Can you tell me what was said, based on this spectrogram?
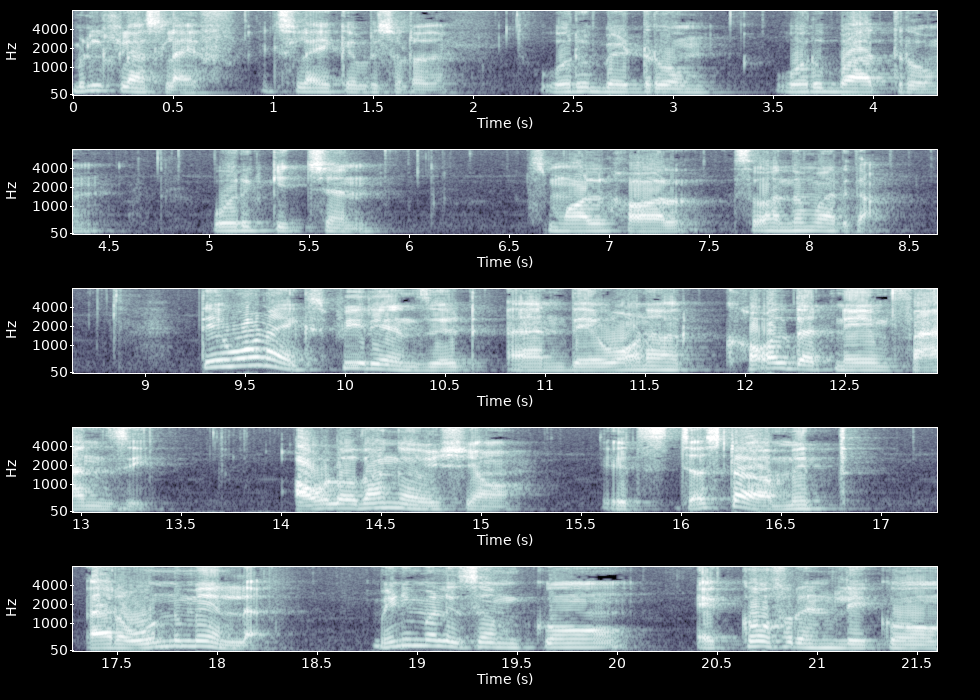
middle class life it's like எப்படி சொல்கிறது ஒரு பெட்ரூம் ஒரு பாத்ரூம் ஒரு கிச்சன் ஸ்மால் ஹால் ஸோ அந்த மாதிரி தான். They own experience it and they own call that name fancy அவ்வளோதாங்க விஷயம். இட்ஸ் ஜஸ்ட் அ மித் வேறு ஒன்றுமே இல்லை. மினிமலிசம்க்கும் எக்கோ ஃப்ரெண்ட்லிக்கும்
